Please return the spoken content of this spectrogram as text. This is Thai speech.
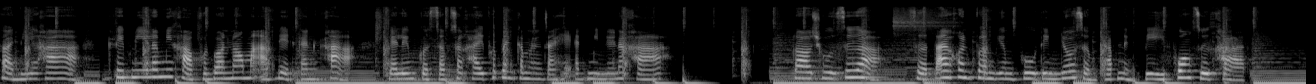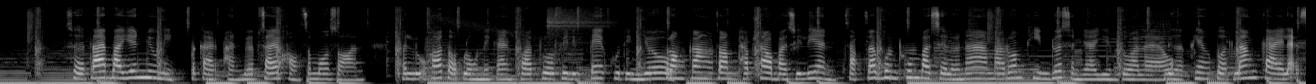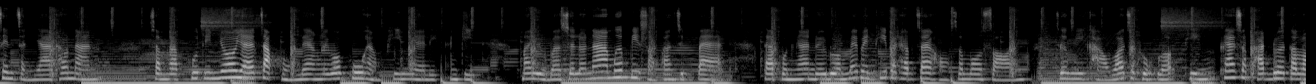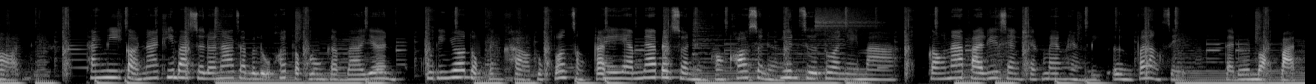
สวัสดีค่ะ คลิปนี้เรามีข่าวฟุตบอลนอกมาอัปเดตกันค่ะ อย่าลืมกด Subscribe เพื่อเป็นกำลังใจให้แอดมินด้วยนะคะ รอชูเสื้อ เสือใต้คอนเฟิร์มยิงพูตินโยเสริมทัพ 1 ปี พ่วงซื้อขาด เสือใต้บาเยนมิวนิกประกาศผ่านเว็บไซต์ของสโมสรบรรลุข้อตกลงในการคว้าตัวฟิลิปเป้คูตินโยกองกลางจอมทัพชาวบราซิเลียน จากเจ้าบุญทุ่มบาร์เซโลนามาร่วมทีมด้วยสัญญายืมตัวแล้ว เหลือเพียงตรวจร่างกายและเซ็นสัญญาเท่านั้น สำหรับคูตินโยย้ายจากหงส์แดงลิเวอร์พูลแห่งพรีเมียร์ลีกอังกฤษ มาอยู่บาร์เซโลนาเมื่อปี 2018 แต่ผลงานโดยรวมไม่เป็นที่ประทับใจของสโมสร จึงมีข่าวว่าจะถูกโละทิ้งแพร่สะพัดด้วยตลอด ทั้งนี้ก่อนหน้าที่บาร์เซโลนาจะบรรลุข้อตกลงกับบาเยิร์นคูตินโยตกเป็นข่าวถูกต้นสังกัดพยายามแนบเป็นส่วนหนึ่งของข้อเสนอยื่นซื้อตัวเนย์มากองหน้าปารีสแซงต์แชร์กแมงแห่งลีกเอิงฝรั่งเศส แต่โดนบอกปัด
